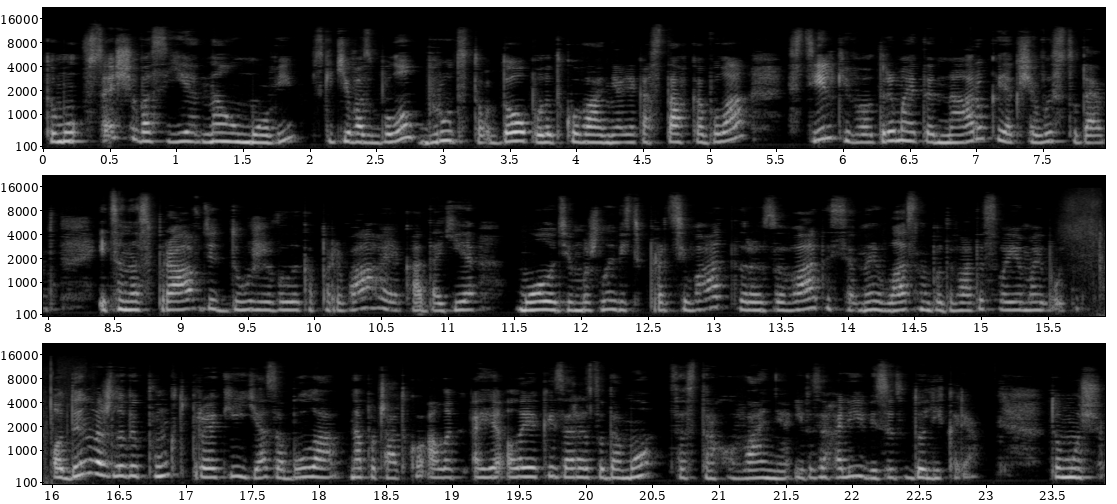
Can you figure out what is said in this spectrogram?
Тому все, що у вас є на умові, скільки у вас було брутто до оподаткування, яка ставка була, стільки ви отримаєте на руки, якщо ви студент. І це насправді дуже велика перевага, яка дає молоді можливість працювати, розвиватися, ну і власне будувати своє майбутнє. Один важливий пункт, про який я забула на початку, але але який зараз додамо, це страхування і взагалі візит до лікаря. Тому що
